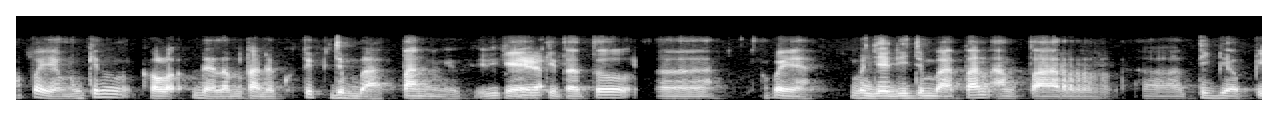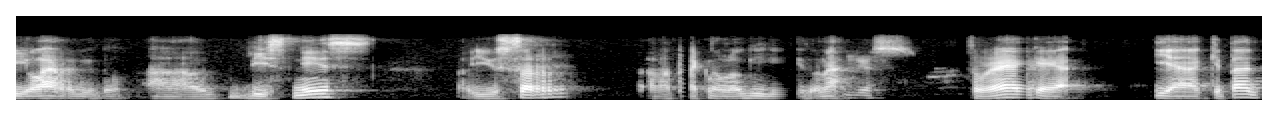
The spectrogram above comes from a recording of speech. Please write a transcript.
apa ya, mungkin kalau dalam tanda kutip jembatan gitu. Jadi kayak yeah. kita tuh uh, apa ya menjadi jembatan antar uh, tiga pilar gitu uh, bisnis uh, user uh, teknologi gitu nah yes. sebenarnya kayak ya kita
